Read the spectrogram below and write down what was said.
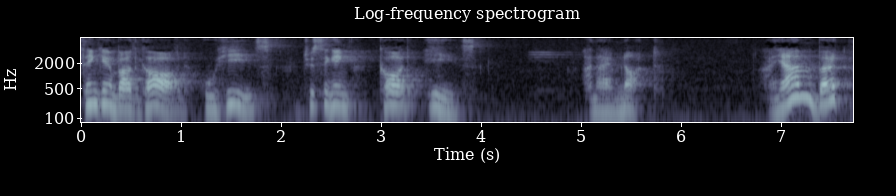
thinking about God, who he is, just thinking, God is, and I am not. I am, but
